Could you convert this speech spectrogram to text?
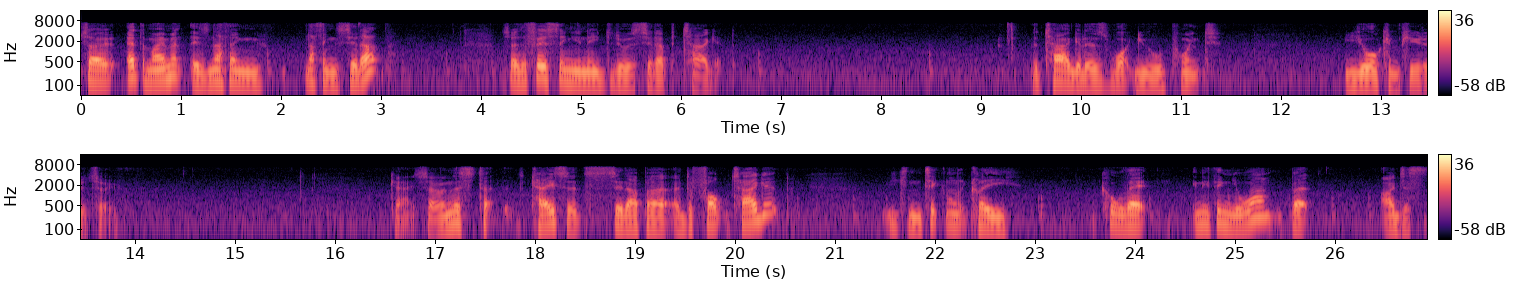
So at the moment there's nothing nothing set up. So the first thing you need to do is set up a target. The target is what you will point your computer to. Okay, so in this case it's set up a, a default target. You can technically call that anything you want, but I just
